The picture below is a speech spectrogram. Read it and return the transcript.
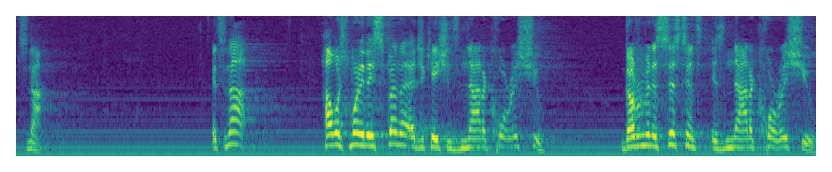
It's not. It's not. How much money they spend on education is not a core issue. Government assistance is not a core issue.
